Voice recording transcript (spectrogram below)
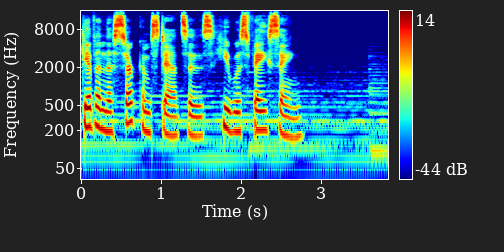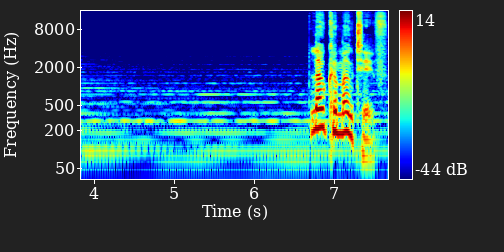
given the circumstances he was facing. Locomotive.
